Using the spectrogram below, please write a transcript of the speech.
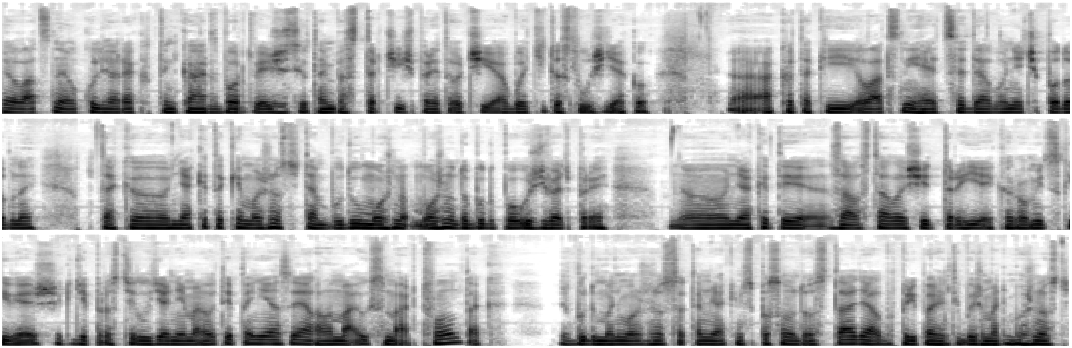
lacné okuliare ako ten cardboard, vieš, že si ho tam iba strčíš pred oči a bude ti to slúžiť ako, ako taký lacný headset alebo niečo podobné, tak e, nejaké také možnosti tam budú, možno, možno to budú používať pre no, nejaké tie zaostalejšie trhy ekonomicky, vieš, kde proste ľudia nemajú tie peniaze, ale majú smartfón, tak že budú mať možnosť sa tam nejakým spôsobom dostať, alebo prípadne ty budeš mať možnosť e,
